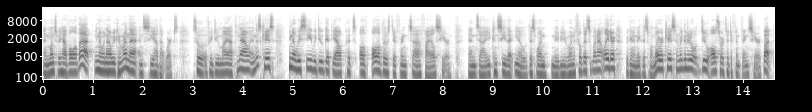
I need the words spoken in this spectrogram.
And once we have all of that, you know, now we can run that and see how that works. So if we do my app now, in this case, you know, we see we do get the outputs of all of those different uh, files here. And uh, you can see that, you know, this one, maybe we want to fill this one out later. We're going to make this one lowercase and we're going to do all sorts of different things here. But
